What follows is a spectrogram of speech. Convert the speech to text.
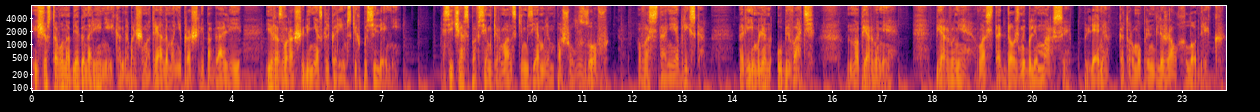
Еще с того набега на Рений, когда большим отрядом они прошли по Галлии и разворошили несколько римских поселений. Сейчас по всем германским землям пошел зов. Восстание близко. Римлян убивать. Но первыми... Первыми восстать должны были марсы, племя, которому принадлежал Хлодрик.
